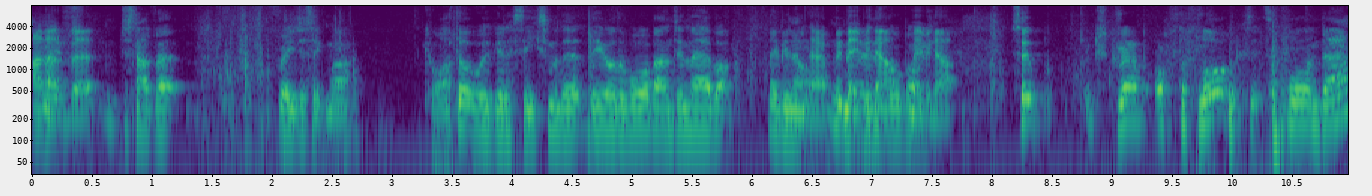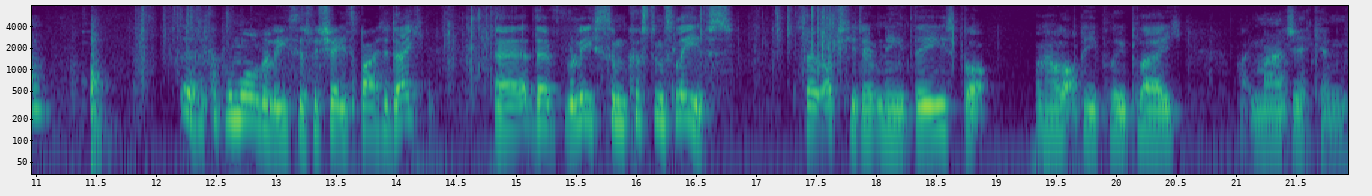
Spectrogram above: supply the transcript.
An No, advert. Just an advert for Age of Sigmar. Cool. I thought we were going to see some of the, the other warbands in there, but maybe not. No, maybe in not. Maybe not. So just grab off the floor because it's fallen down. There's a couple more releases for Shadespire today. Uh, they've released some custom sleeves. So obviously you don't need these, but I know a lot of people who play like Magic and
